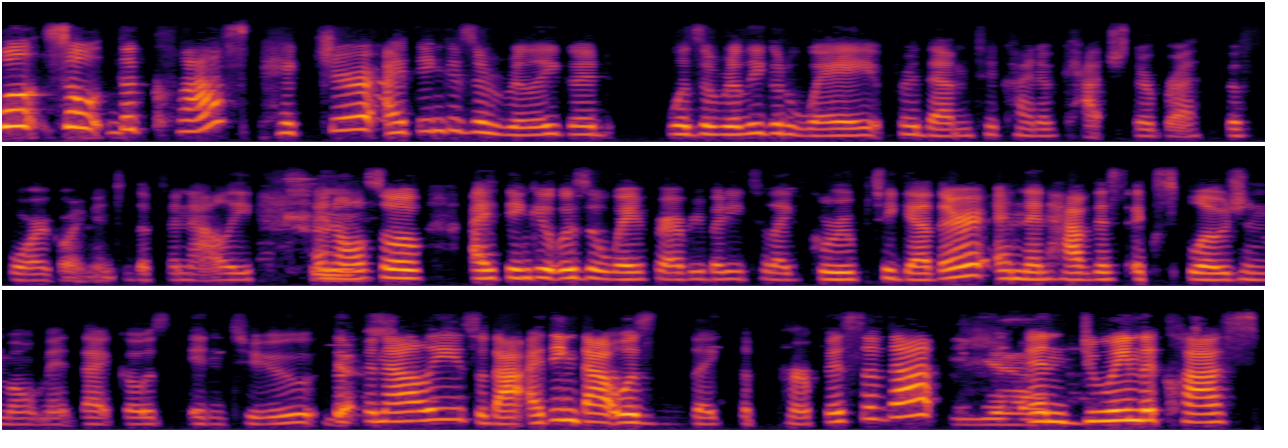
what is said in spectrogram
well, so the class picture I think is a really good was a really good way for them to kind of catch their breath before going into the finale. And also I think it was a way for everybody to like group together and then have this explosion moment that goes into the Yes. finale. So that I think that was like the purpose of that. Yeah. And doing the class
